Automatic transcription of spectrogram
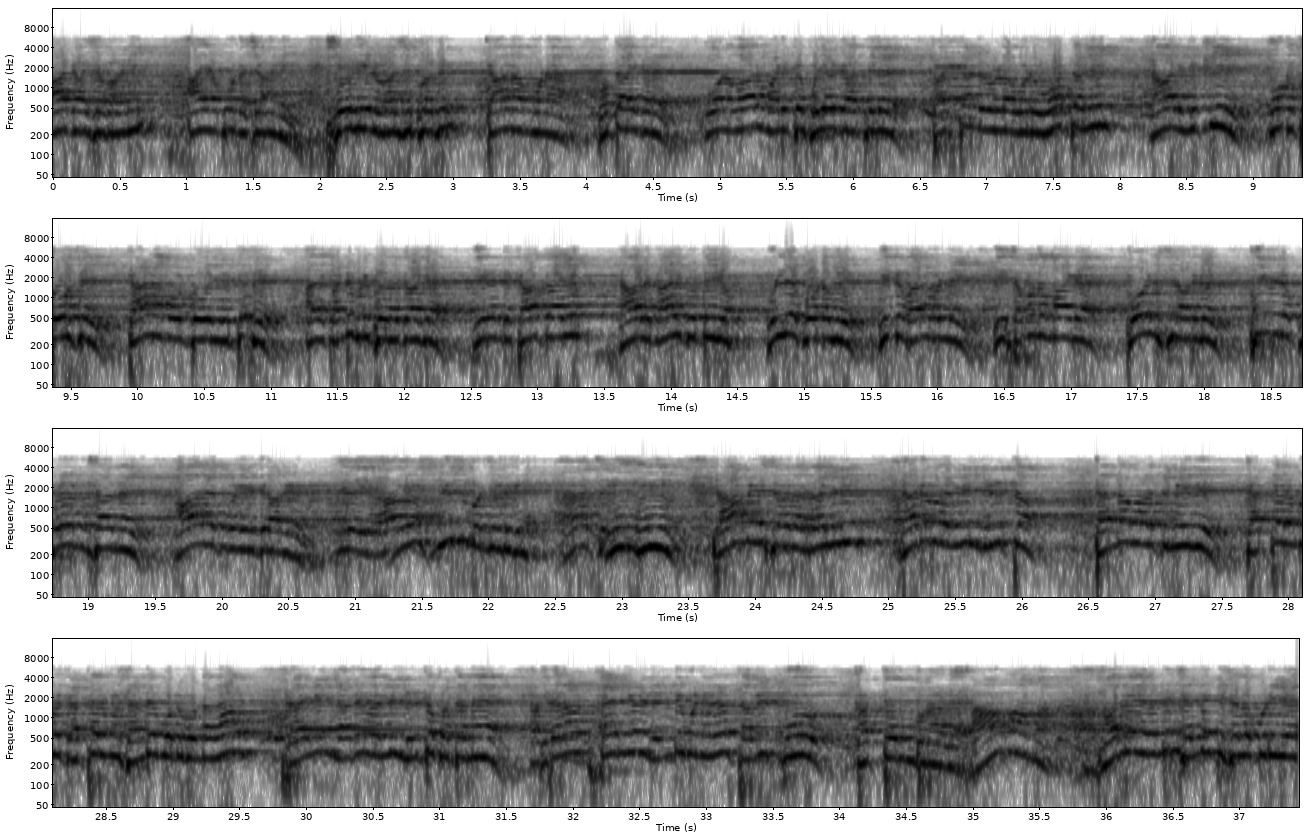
ஆகாசவாணி ஆயா போட்ட சாணி செய்திகள் வாசிப்பது காணாமுன முட்டாய்கடை போன வாரம் அடுத்த புயல் காத்தில் பஸ் ஸ்டாண்டில் உள்ள ஒரு ஹோட்டலில் நாலு இட்லி மூணு தோசை காணாமல் போய்விட்டது அதை கண்டுபிடிப்பதற்காக இரண்டு காக்காயும் நாலு நாய்க்குட்டியும் உள்ளே போனது. இன்னும் வரவில்லை. இது சம்பந்தமாக போலீசார்கள் தீவிர புலன் விசாரணை ஆராய்ச்சி கொண்டிருக்கிறார்கள். இல்லையா? நியூஸ் ம். ராமேஸ்வரம் ரயில் நடுவரையில் நிறுத்தம். தண்டவாளத்து மீது கட்டரம்பு கட்டரம்பு சண்டை போட்டுக் கொண்டதால் ரயில் நடுவரையில் நிறுத்தப்பட்டன. இதனால் பயணிகள் ரெண்டு மணி நேரம் தவிர்ப்பு கட்டெரும்புனால. ஆமா ஆமா மதுரையிலிருந்து சென்னைக்கு செல்லக்கூடிய.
